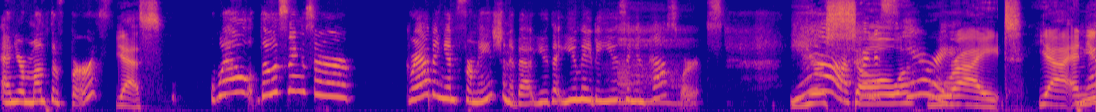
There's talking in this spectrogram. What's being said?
and your month of birth? Yes. Well, those things are grabbing information about you that you may be using in passwords. Yeah, You're so right. Yeah, and yeah.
